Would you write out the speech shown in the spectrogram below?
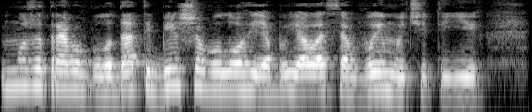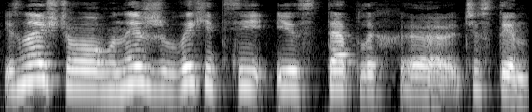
Може, треба було дати більше вологи, я боялася вимочити їх. І знаю, що вони ж вихідці із теплих е, частин.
